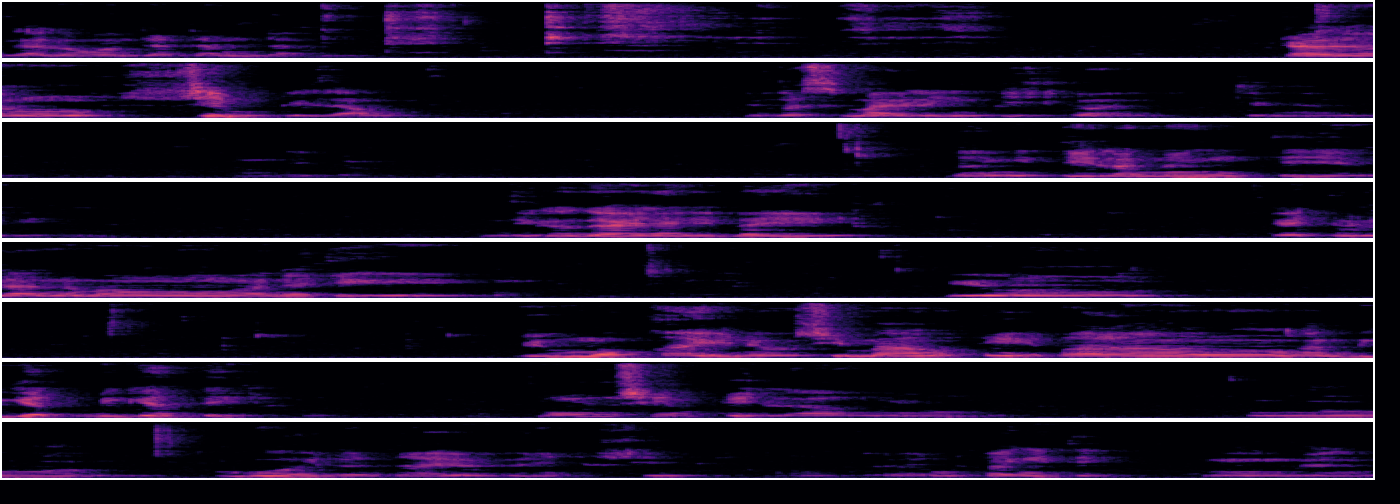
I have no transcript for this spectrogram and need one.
lalo kang tatanda. Kaya lang simple lang. Yung smiling face ba? Ganyan. Hindi ba? Nangiti lang ng ngiti. Hindi kagaya ng iba eh. Kahit wala namang ano eh. Yung yung mukha eh, nagsimangot eh. Parang ang bigat-bigat eh. Yung simple lang. Yung, yung buhay lang tayo. Ganyan, simple. Yung pangiti. Yung ganyan.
